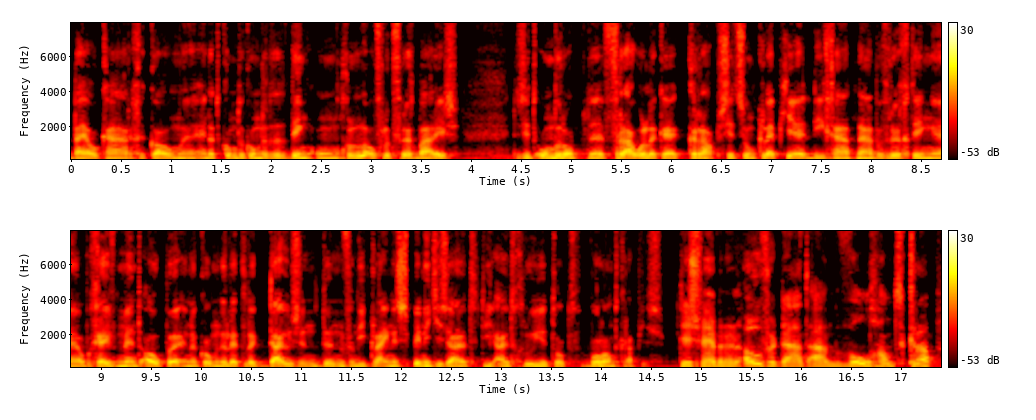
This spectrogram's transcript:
bij elkaar gekomen. En dat komt ook omdat het ding ongelooflijk vruchtbaar is. Er zit onderop de vrouwelijke krab zit zo'n klepje. Die gaat na bevruchting eh, op een gegeven moment open. En dan komen er letterlijk duizenden van die kleine spinnetjes uit... die uitgroeien tot wollandkrabjes. Dus we hebben een overdaad aan wolhandkrab,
